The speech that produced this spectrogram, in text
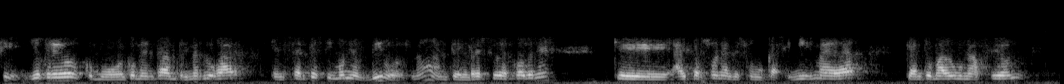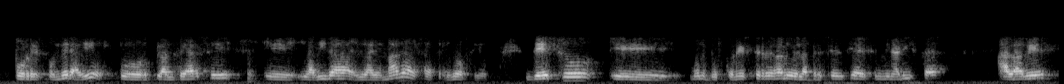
Sí, yo creo, como he comentado en primer lugar, en ser testimonios vivos ¿no? ante el resto de jóvenes que hay personas de su casi misma edad que han tomado una opción por responder a Dios, por plantearse eh, la vida, la llamada al sacerdocio. De hecho, bueno, pues con este regalo de la presencia de seminaristas, a la vez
